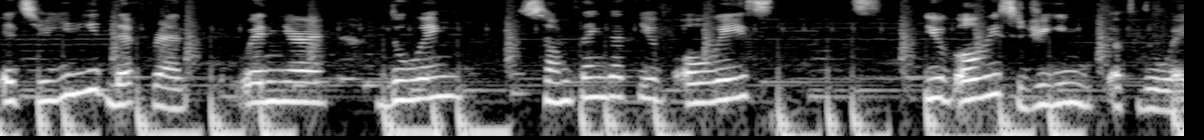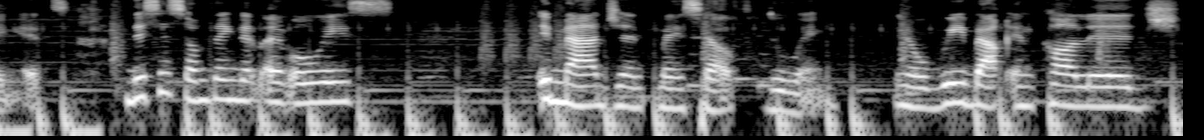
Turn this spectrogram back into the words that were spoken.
it's really different when you're doing something that you've always you've always dreamed of doing. It's this is something that I've always imagined myself doing. You know, way back in college,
